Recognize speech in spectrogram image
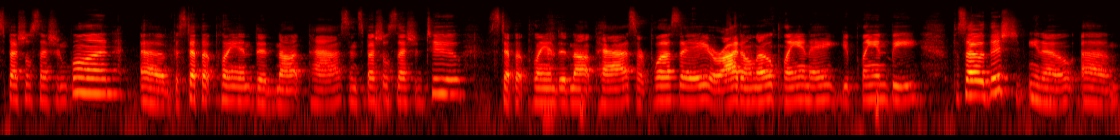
special session one, uh, the step-up plan did not pass. In special session two, step-up plan did not pass, or plus A, or I don't know, plan A, plan B. So this, you know, um,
